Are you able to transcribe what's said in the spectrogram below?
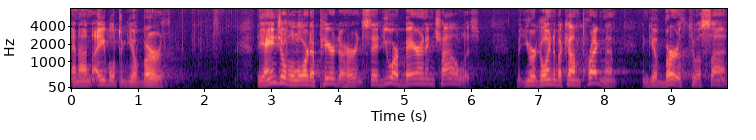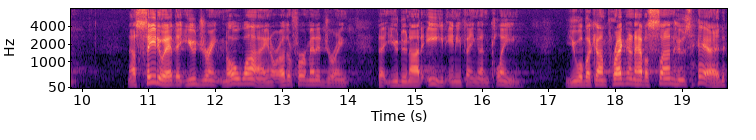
and unable to give birth. The angel of the Lord appeared to her and said, You are barren and childless, but you are going to become pregnant and give birth to a son. Now see to it that you drink no wine or other fermented drink, that you do not eat anything unclean. You will become pregnant and have a son whose head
